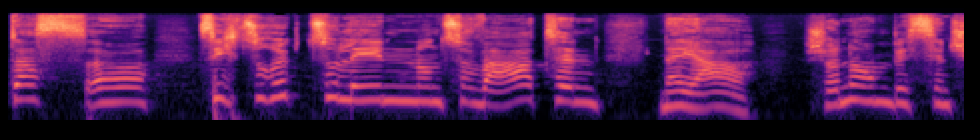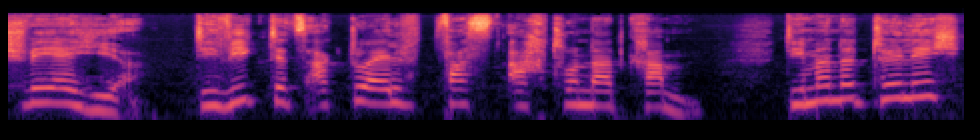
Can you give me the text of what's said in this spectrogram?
das, äh, sich zurückzulehnen und zu warten, naja, schon noch ein bisschen schwer hier. Die wiegt jetzt aktuell fast 800 Gramm, die man natürlich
